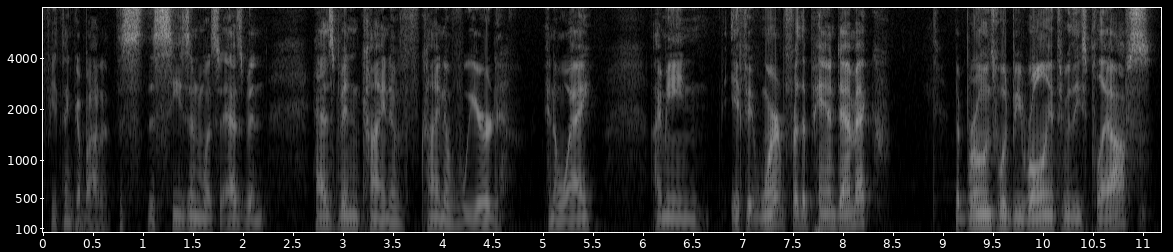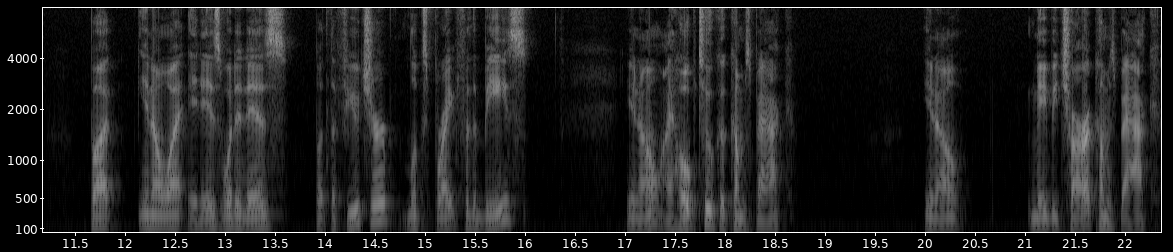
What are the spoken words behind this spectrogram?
if you think about it. This this season was has been has been kind of kind of weird in a way. I mean, if it weren't for the pandemic, the Bruins would be rolling through these playoffs. But you know what? It is what it is. But the future looks bright for the Bees. You know, I hope Tuukka comes back. You know, maybe Chara comes back.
